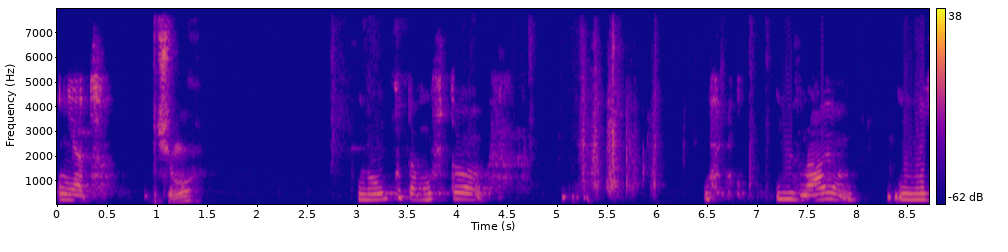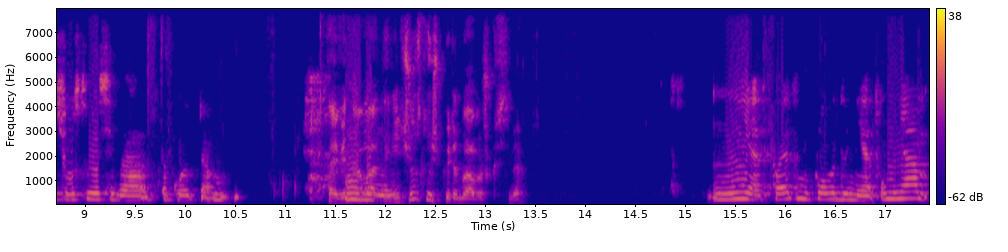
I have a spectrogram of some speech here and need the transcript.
Нет. Почему? Ну, потому что не знаю, не чувствую себя такой прям... А виноватой не чувствуешь перед бабушкой себя? Нет, по этому поводу нет. У меня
